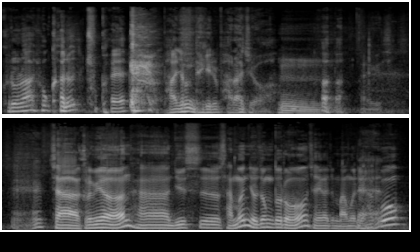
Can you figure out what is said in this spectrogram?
그러나 효과는 주가에 반영되기를 바라죠. 음. 알겠습니다. 자, 그러면 아, 뉴스 3은 요 정도로 저희가 좀 마무리하고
